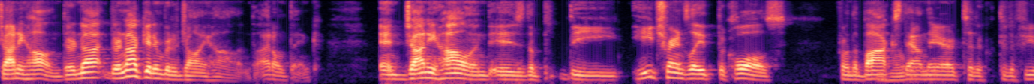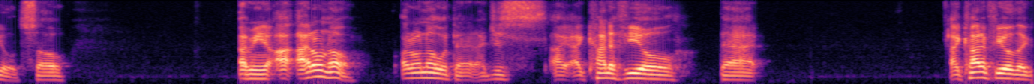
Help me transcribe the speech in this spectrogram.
Johnny Holland. They're not they're not getting rid of Johnny Holland, I don't think. And Johnny Holland is the the he translates the calls from the box Mhm. down there to the to the field. So I mean, I, I don't know. I don't know with that. I just I, I kind of feel that I kind of feel like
